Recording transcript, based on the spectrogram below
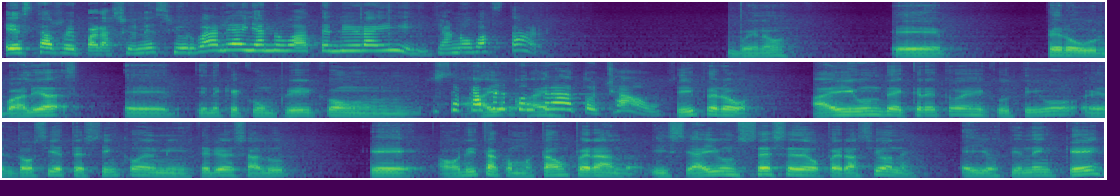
estas reparaciones si Urbalia ya no va a tener ahí, ya no va a estar? Bueno, eh, pero Urbalia eh, tiene que cumplir con... Se acaba el contrato, chao. Sí, pero hay un decreto ejecutivo, el 275 del Ministerio de Salud, que ahorita como está operando, y si hay un cese de operaciones, ellos tienen que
